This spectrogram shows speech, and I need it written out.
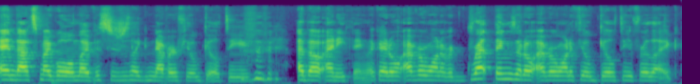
And that's my goal in life is to just like never feel guilty about anything. Like I don't ever want to regret things. I don't ever want to feel guilty for like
